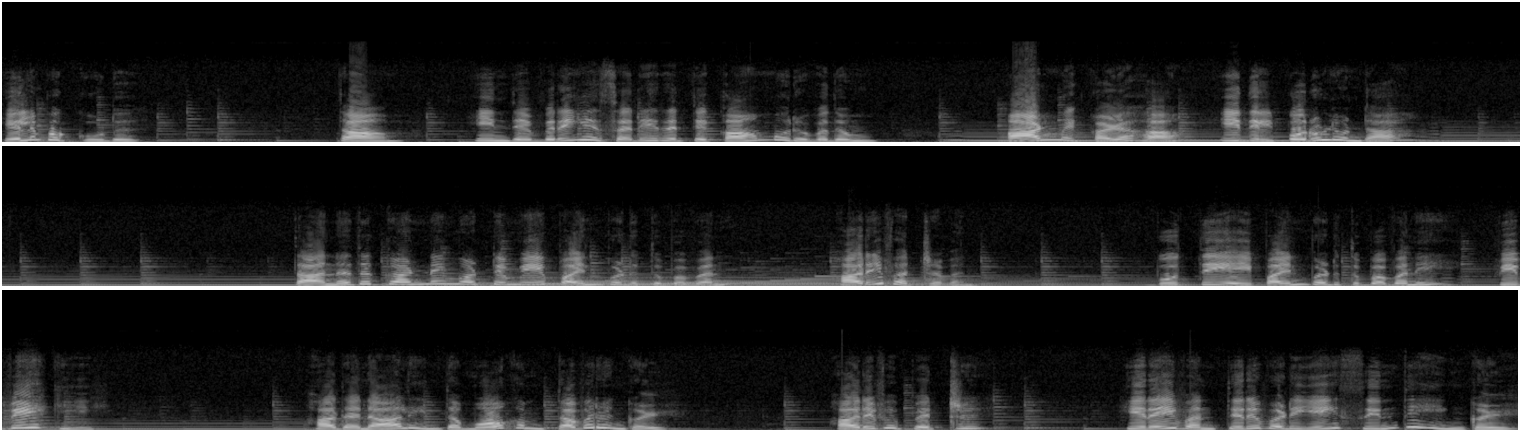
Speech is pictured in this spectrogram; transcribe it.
எலும்புக்கூடு. தாம் இந்த விரைய சரீரத்தை காமுறுவதும் ஆண்மை கழகா? இதில் பொருளுண்டா தனது கண்ணை மட்டுமே பயன்படுத்துபவன் அறிவற்றவன். புத்தியை பயன்படுத்துபவனே விவேகி. அதனால் இந்த மோகம் தவறுங்கள். அறிவு பெற்று இறைவன் திருவடியை சிந்தியுங்கள்.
